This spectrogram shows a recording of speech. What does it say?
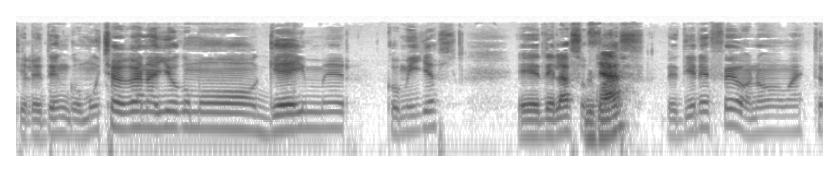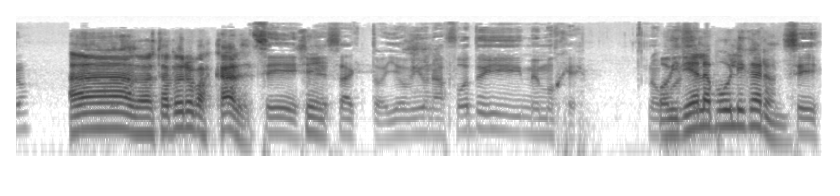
que le tengo muchas ganas yo como gamer, comillas, eh, de Last of ¿Ya? Us. ¿Le tiene feo, no, maestro? Ah, donde está Pedro Pascal. Sí, Sí. exacto. Yo vi una foto y me mojé. No Hoy día la publicaron. Sí.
